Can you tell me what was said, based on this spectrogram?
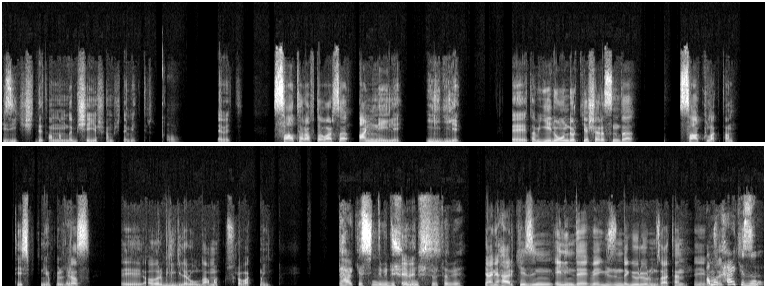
fiziki şiddet anlamında bir şey yaşamış demektir. O. Evet. Sağ tarafta varsa anne ile ilgili. Ee, tabii 7-14 yaş arasında sağ kulaktan tespitini yapıyoruz. Evet. Biraz e, ağır bilgiler oldu ama kusura bakmayın. Herkes şimdi bir düşünmüştür tabii. Yani herkesin elinde ve yüzünde görüyorum zaten. Ee, Ama özel- herkesin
